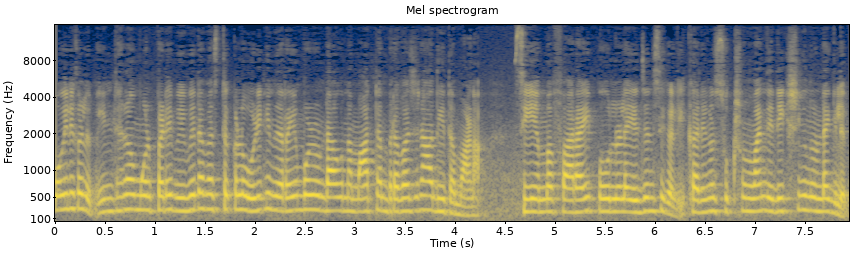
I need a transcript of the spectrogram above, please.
ഓയിലുകളും ഇന്ധനവും ഉൾപ്പെടെ വിവിധ വസ്തുക്കൾ ഒഴുകി നിറയുമ്പോഴുണ്ടാകുന്ന മാറ്റം പ്രവചനാതീതമാണ്. C M F R I പോലുള്ള ഏജൻസികൾ ഇക്കാര്യങ്ങൾ സൂക്ഷ്മമായി നിരീക്ഷിക്കുന്നുണ്ടെങ്കിലും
